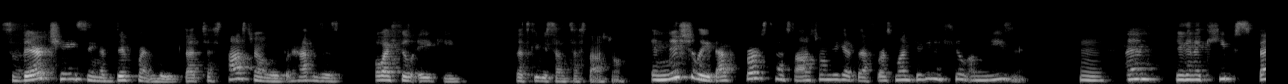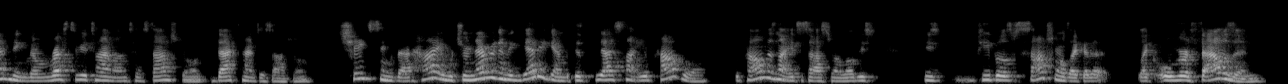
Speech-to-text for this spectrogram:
So they're chasing a different loop. That testosterone loop, what happens is, oh, I feel achy. Let's give you some testosterone. Initially, that first testosterone you get that first month, you're going to feel amazing. Hmm. Then you're going to keep spending the rest of your time on testosterone, that kind of testosterone, chasing that high, which you're never going to get again because that's not your problem. your problem is not your testosterone level. These these people's testosterone is like a like over a thousand.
